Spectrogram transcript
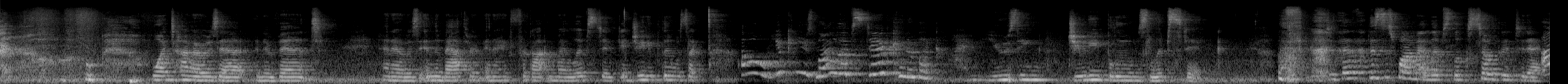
one time, I was at an event, and I was in the bathroom, and I had forgotten my lipstick, and Judy Blume was like, "Oh, you can use my lipstick," and I'm like, "I'm using Judy Blume's lipstick." That- this is why my lips look so good today.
